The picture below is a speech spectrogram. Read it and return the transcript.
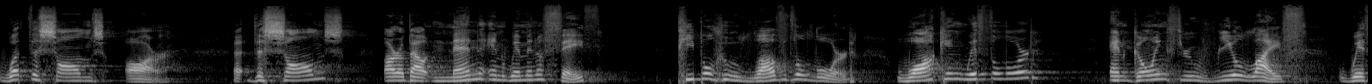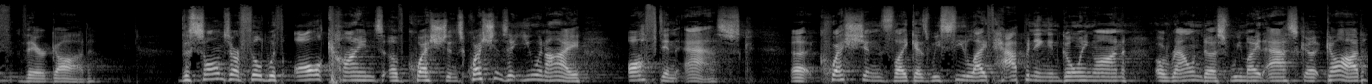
what the Psalms are. Uh, the Psalms are about men and women of faith, people who love the Lord, walking with the Lord, and going through real life with their God. The Psalms are filled with all kinds of questions, questions that you and I often ask. Uh, questions like as we see life happening and going on around us, we might ask, uh, God,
